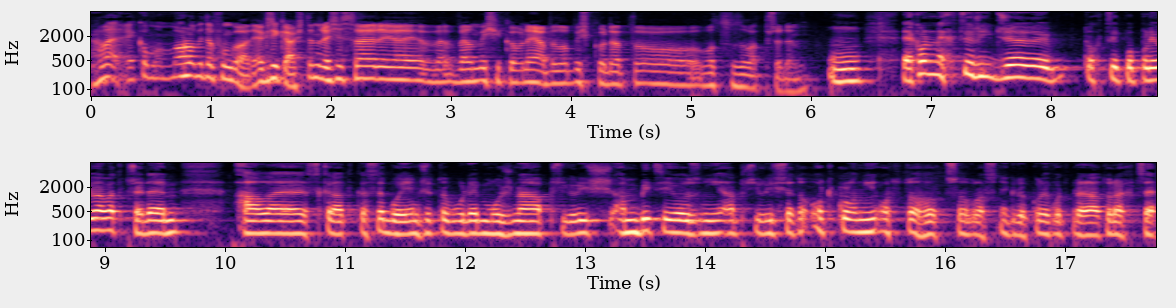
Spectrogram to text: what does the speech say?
Ale jako mohlo by to fungovat. Jak říkáš, ten režisér je velmi šikovný a bylo by škoda to odsuzovat předem. Mm, jako nechci říct, že to chci poplivávat předem, ale zkrátka se bojím, že to bude možná příliš ambiciozní a příliš se to odkloní od toho, co vlastně kdokoliv od Predátora chce.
